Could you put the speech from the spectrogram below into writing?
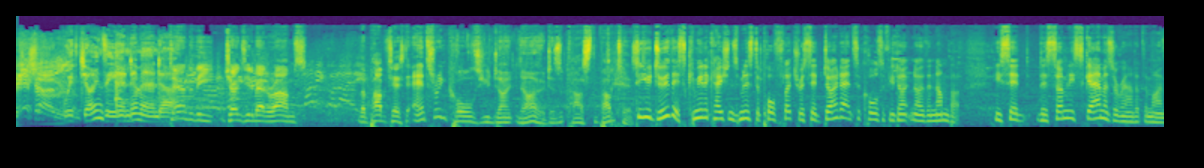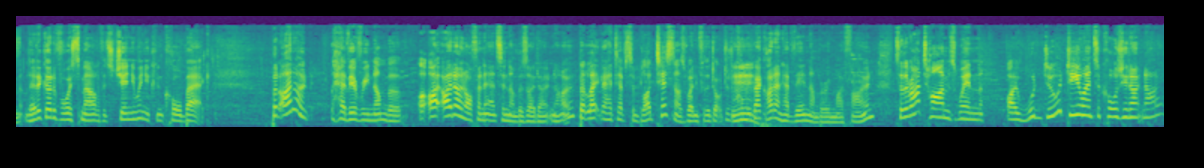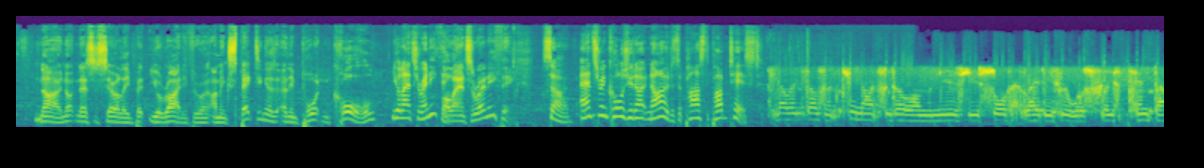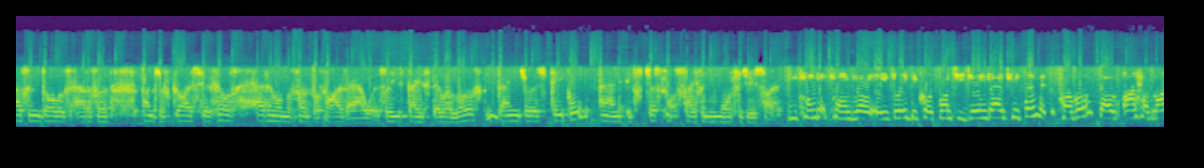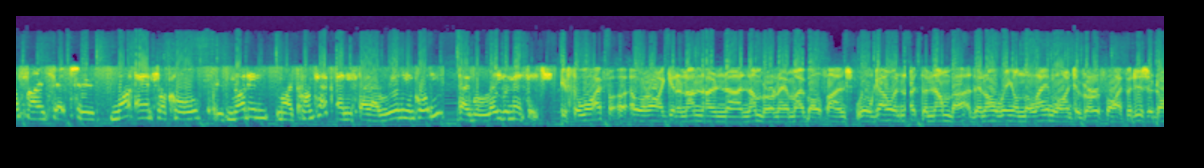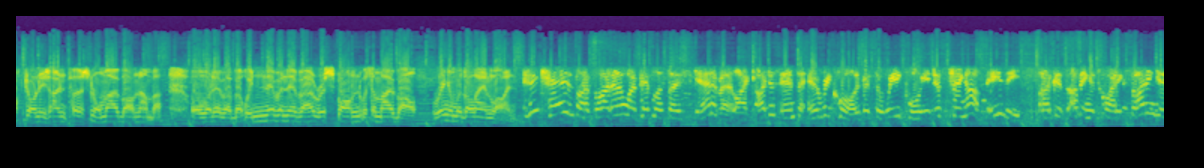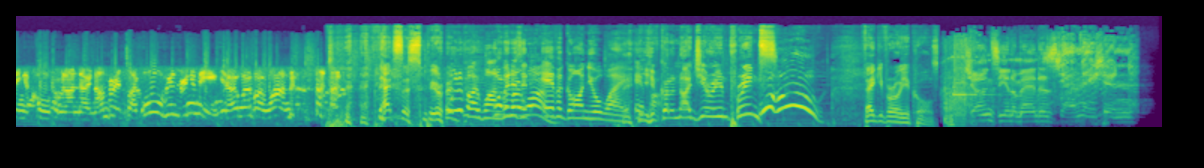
Mission. With Jonesy and Amanda. Down to the Jonesy and Amanda Arms, the pub test. Answering calls you don't know. Does it pass the pub test? Do you do this? Communications Minister Paul Fletcher has said, don't answer calls if you don't know the number. He said, there's so many scammers around at the moment. Let it go to voicemail. If it's genuine, you can call back. But I don't have every number. I, I don't often answer numbers I don't know. But lately I had to have some blood tests and I was waiting for the doctor to call me mm. back. I don't have their number in my phone. So there are times when I would do it. Do you answer calls you don't know? No, not necessarily. But you're right. If you're, I'm expecting a, an important call, You'll answer anything. I'll answer anything. so, answering calls you don't know, does it pass the pub test? No, it doesn't. Two nights ago on the news, you saw that lady who was fleeced $10,000 out of a bunch of guys who held, had him on the phone for five hours. These days, there are a lot of dangerous people, and it's just not safe anymore to do so. you can get scammed very easily because once you do engage with them, it's a problem. So I have my phone set to not answer a call that is not in my contact, and if they are really important, they will leave a message. If the wife or I get an unknown uh, number on our mobile phones, we'll go and note the number, then I'll ring on the landline to verify if it is a doctor on his own personal mobile number or whatever. But we never, never respond with the mobile. Ring them with the landline. Who cares? Like, well, I don't know why people are so scared of it. Like, I just answer every call. If it's a weird call, you just hang up. Easy. Like, it's, I think it's quite exciting getting a call from an unknown number. It's like, oh, who's ringing me? You know, what have I won? That's the spirit. What have I won? What when has I it won? ever gone your way? Ever? You've got a Nigerian prince. Woohoo! Thank you for all your calls. Jonesy and Amanda's Jam Nation.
